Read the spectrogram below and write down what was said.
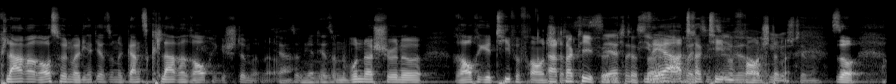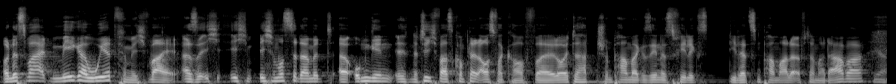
klarer raushören, weil die hat ja so eine ganz klare, rauchige Stimme. Ne? Ja. Also die hat ja so eine wunderschöne, rauchige, tiefe Frauenstimme. Attraktiv, würde Sehr ich das attraktiv. sagen. Sehr Ja, attraktive Frauenstimme. Stimme. So, und es war halt mega weird für mich, weil, also ich, ich, ich musste damit äh, umgehen, äh, natürlich war es komplett ausverkauft, weil Leute hatten schon ein paar Mal gesehen, dass Felix die letzten paar Male öfter mal da war, Ja.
